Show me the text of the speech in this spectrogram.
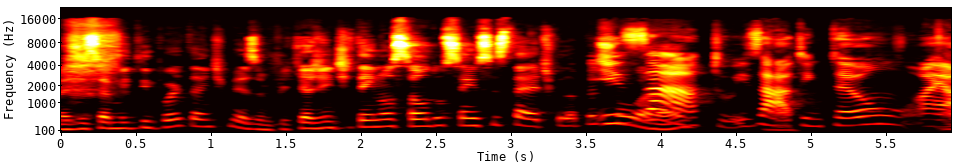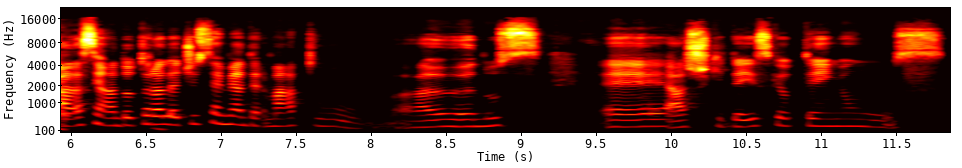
Mas isso é muito importante mesmo, porque a gente tem noção do senso estético da pessoa, né? Exato, exato. Então, é, assim, a doutora Letícia é minha dermato há anos. É, acho que desde que eu tenho uns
